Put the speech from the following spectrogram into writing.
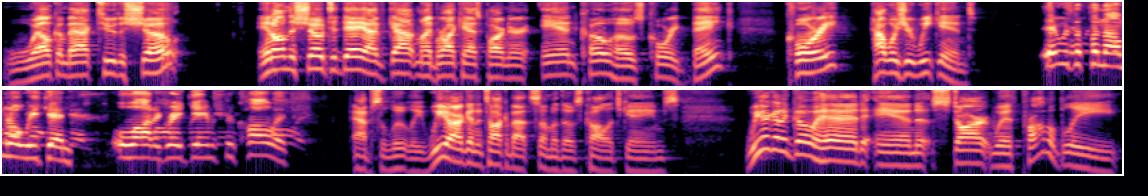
Welcome back to the show. And on the show today, I've got my broadcast partner and co host, Corey Bank. Corey, how was your weekend? It was a phenomenal weekend. A lot of great games through college. Absolutely. We are going to talk about some of those college games. We are going to go ahead and start with probably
